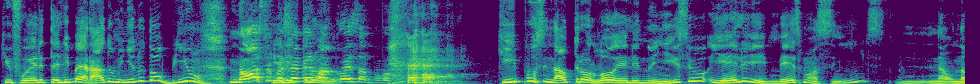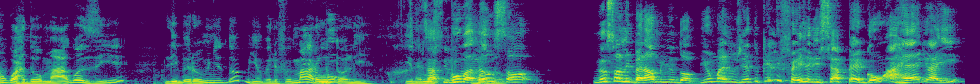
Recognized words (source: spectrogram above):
que foi ele ter liberado o menino Dolbinho. Nossa, eu pensei a mesma coisa boa. Que, por sinal, trollou ele no início e ele, mesmo assim, não, não guardou mágoas e liberou o menino Dolbinho. Ele foi maroto Bu- ali. Exato. Buba, não só, não só liberar o menino Dobinho, mas o jeito que ele fez, ele se apegou a uma regra aí,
